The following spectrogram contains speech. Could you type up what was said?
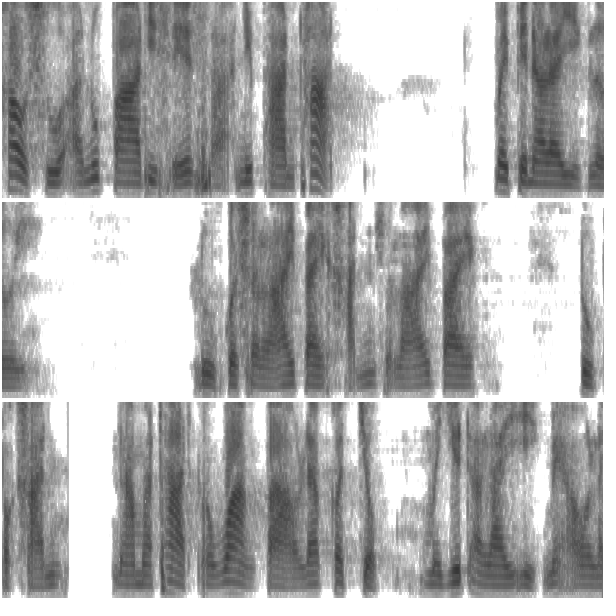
เข้าสู่อนุปาทิเสสนิพานธาตุไม่เป็นอะไรอีกเลย รูปก็สลายไปขันสลายไปรูปประขันนามธาตุก็ว่างเปล่าแล้วก็จบไม่ยึดอะไรอีกไม่เอาอะไร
